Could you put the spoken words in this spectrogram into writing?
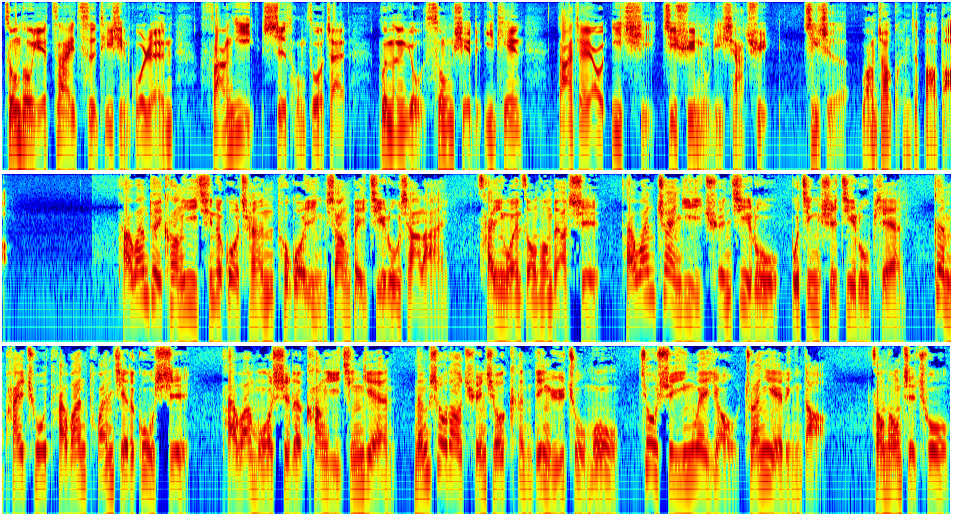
总统也再次提醒国人，防疫视同作战，不能有松懈的一天，大家要一起继续努力下去。记者王兆坤的报道。台湾对抗疫情的过程透过影像被记录下来。蔡英文总统表示，台湾战役全纪录不仅是纪录片。更拍出台湾团结的故事，台湾模式的抗疫经验能受到全球肯定与瞩目，就是因为有专业领导。总统指出，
